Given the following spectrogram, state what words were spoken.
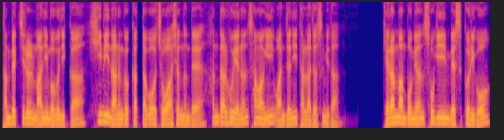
단백질을 많이 먹으니까 힘이 나는 것 같다고 좋아하셨는데 한 달 후에는 상황이 완전히 달라졌습니다. 계란만 보면 속이 메스꺼리고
